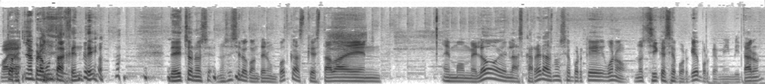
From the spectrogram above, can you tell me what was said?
vaya. Me pregunta gente. De hecho, no sé, no sé si lo conté en un podcast, que estaba en, en Montmeló, en las carreras, no sé por qué. Bueno, no sí que sé por qué, porque me invitaron.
